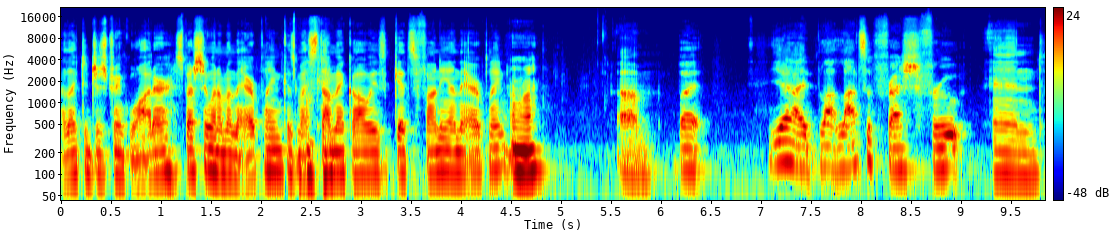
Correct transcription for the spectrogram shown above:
I like to just drink water, especially when I'm on the airplane because my stomach always gets funny on the airplane. all right? Um, but yeah, I, lo- lots of fresh fruit and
